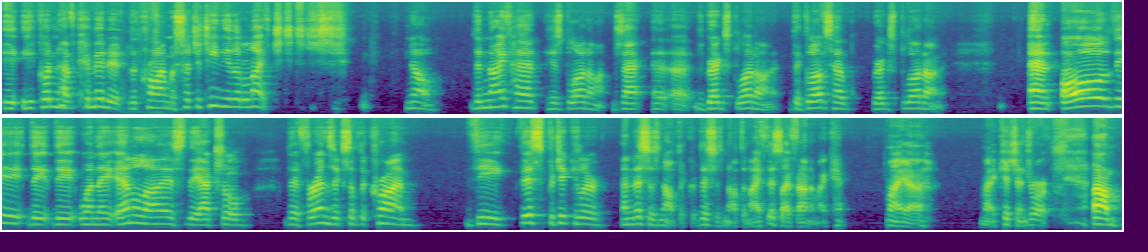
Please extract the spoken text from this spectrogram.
he, he couldn't have committed the crime with such a teeny little knife." No, the knife had his blood on Zach, uh, uh, Greg's blood on it. The gloves have Greg's blood on it, and all the the the when they analyzed the actual the forensics of the crime, the this particular and this is not the this is not the knife. This I found in my my uh, my kitchen drawer. Um,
